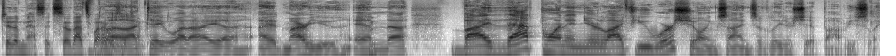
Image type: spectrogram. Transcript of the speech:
to the message. So that's what well, I was. Well, I tell you what, I uh, I admire you, and uh, by that point in your life, you were showing signs of leadership, obviously.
